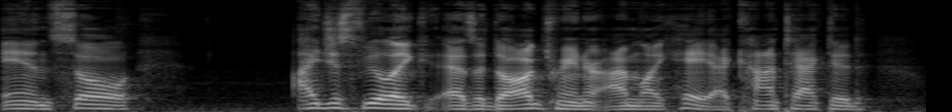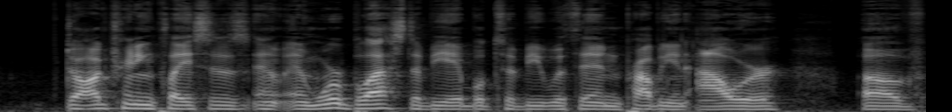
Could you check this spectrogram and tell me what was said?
And so I just feel like as a dog trainer, I'm like, hey, I contacted dog training places, and, and we're blessed to be able to be within probably an hour of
